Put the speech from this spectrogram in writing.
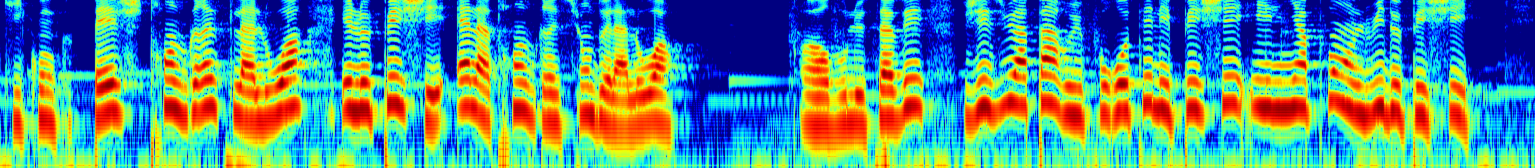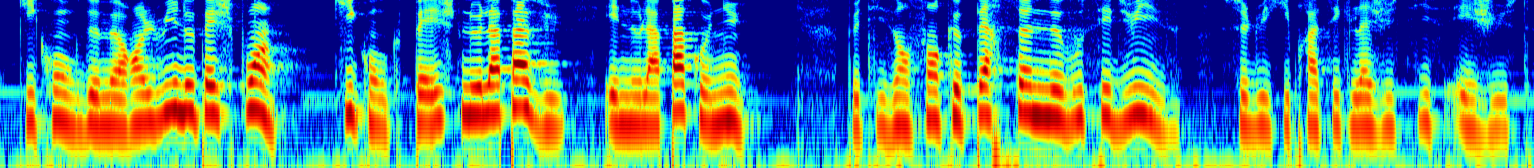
Quiconque pêche transgresse la loi, et le péché est la transgression de la loi. Or, vous le savez, Jésus apparut pour ôter les péchés, et il n'y a point en lui de péché. Quiconque demeure en lui ne pêche point. Quiconque pêche ne l'a pas vu et ne l'a pas connu. Petits enfants, que personne ne vous séduise. Celui qui pratique la justice est juste,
